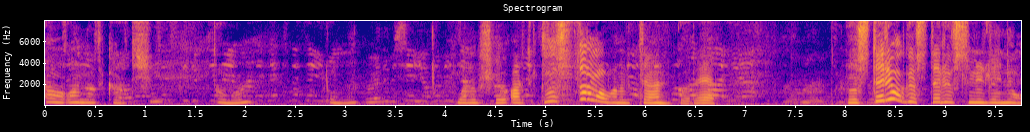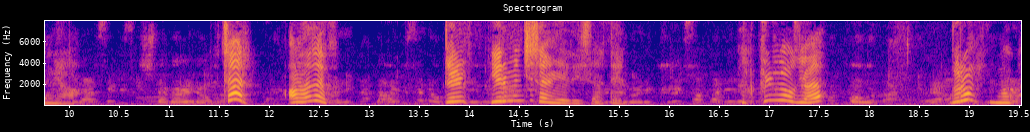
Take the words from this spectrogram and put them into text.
Tamam anladık kardeşim. Tamam. Tamam. Böyle. Bana bir şey artık gösterme bana bir tane. Evet. Gösteriyor gösteriyor sinirleniyorum ya. Böyle. Yeter anladık. Yirmi- 20. seviyedeyiz zaten. Böyle Bilmiyoruz ya. Durun ne dayak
